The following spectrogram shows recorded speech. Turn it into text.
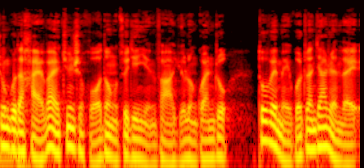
中国的海外军事活动最近引发舆论关注。多位美国专家认为，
